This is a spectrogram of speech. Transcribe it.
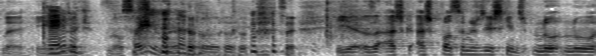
não é? E, quer? Não sei, não é? e acho, acho que pode ser nos dias seguintes. No, no,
